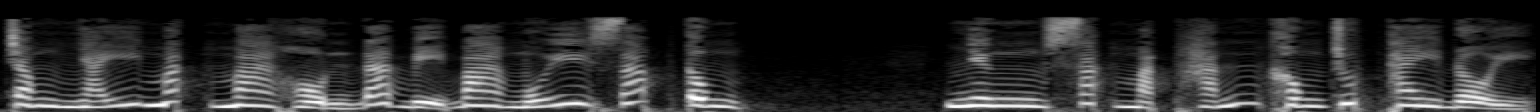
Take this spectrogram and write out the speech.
Trong nháy mắt ma hồn đã bị ba mũi giáp tung. Nhưng sắc mặt hắn không chút thay đổi.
